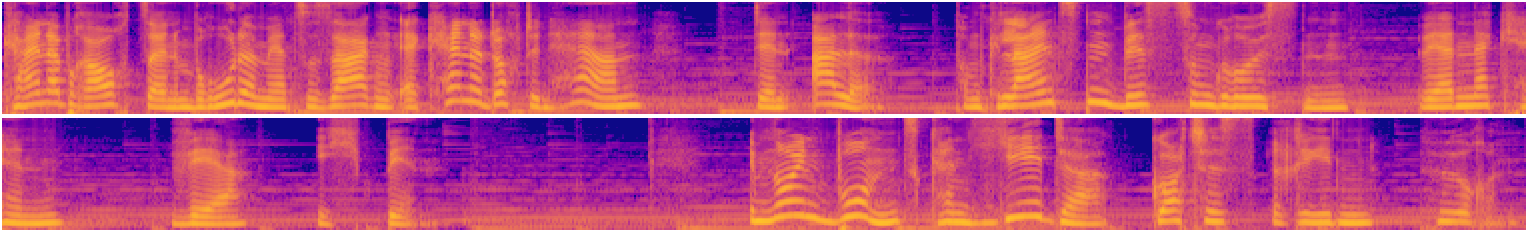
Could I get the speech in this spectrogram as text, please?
Keiner braucht seinem Bruder mehr zu sagen, erkenne doch den Herrn, denn alle, vom kleinsten bis zum größten, werden erkennen, wer ich bin. Im neuen Bund kann jeder Gottes Reden hören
